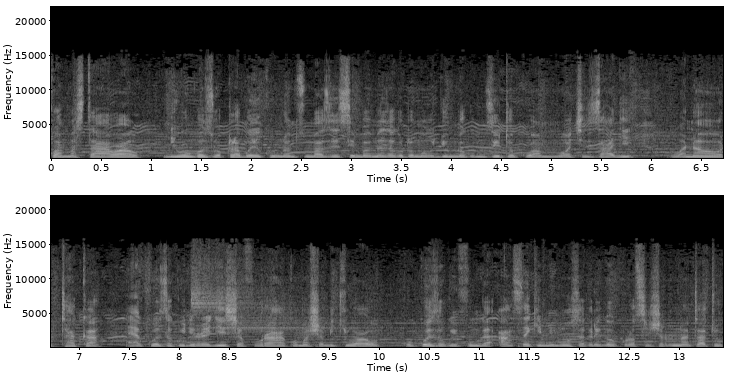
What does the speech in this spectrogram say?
kwa mastaa wao. Ni uongozi wa klabu ya wekundu wa Msimbazi Simba umeweza kutuma ujumbe mzito kwa wachezaji wanaotaka eh, kuweza kujirejesha furaha kwa mashabiki wao kwa kuweza kuifunga ASEC Mimosa katika ukurasa 23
